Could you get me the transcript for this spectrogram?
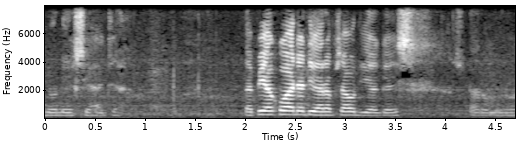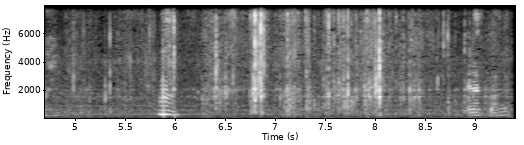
Indonesia aja. Tapi aku ada di Arab Saudi ya guys. Bismillahirrahmanirrahim hmm. enak banget.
